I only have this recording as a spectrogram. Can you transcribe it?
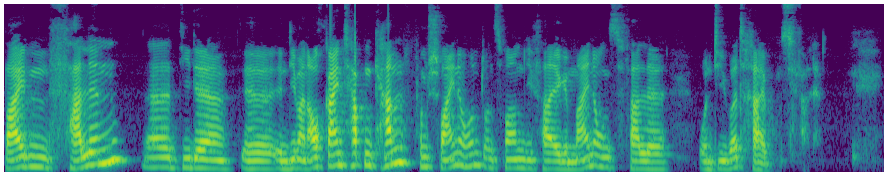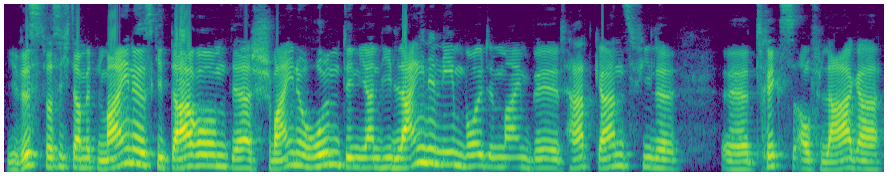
beiden Fallen, äh, die der, äh, in die man auch reintappen kann vom Schweinehund, und zwar um die Verallgemeinerungsfalle und die Übertreibungsfalle. Ihr wisst, was ich damit meine. Es geht darum, der Schweinehund, den ihr an die Leine nehmen wollt in meinem Bild, hat ganz viele äh, Tricks auf Lager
